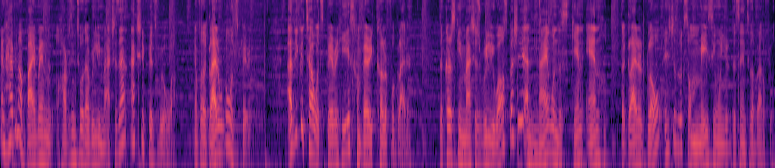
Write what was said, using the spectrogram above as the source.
and having a vibrant harvesting tool that really matches that actually fits real well. And for the glider we're going with Spirit. As you can tell with Spirit he is a very colorful glider. The color scheme matches really well especially at night when the skin and the glider glow it just looks amazing when you're descending to the battlefield.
